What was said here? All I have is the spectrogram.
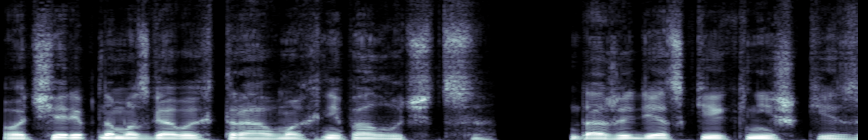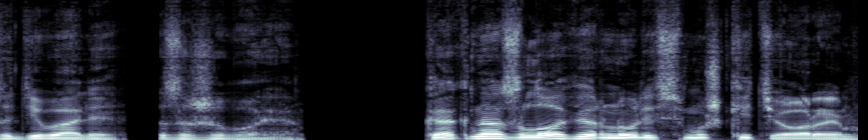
о черепно-мозговых травмах не получится. Даже детские книжки задевали за живое. Как назло вернулись мушкетеры.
